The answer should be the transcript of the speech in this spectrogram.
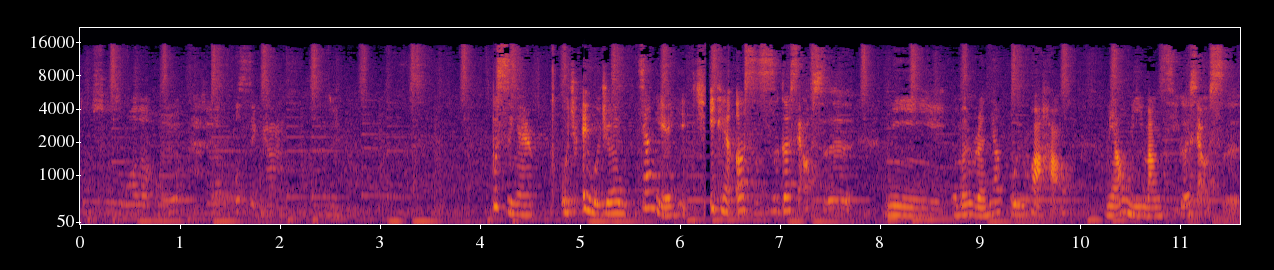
读书什么的，我就觉得不行啊，对不对？不行哎，我觉哎，我觉得这样也一天二十四个小时，你我们人要规划好，你要迷茫几个小时，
